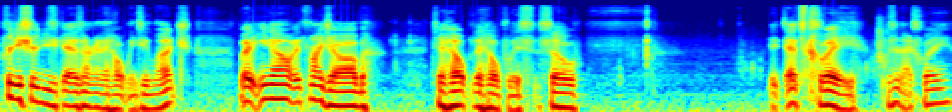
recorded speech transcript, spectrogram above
Pretty sure these guys aren't gonna help me too much. But you know, it's my job to help the helpless. So it, that's clay. Isn't that clay?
